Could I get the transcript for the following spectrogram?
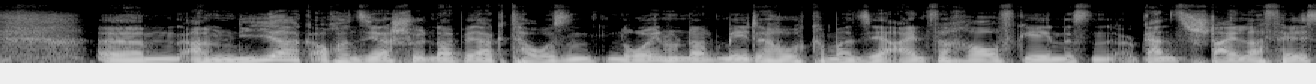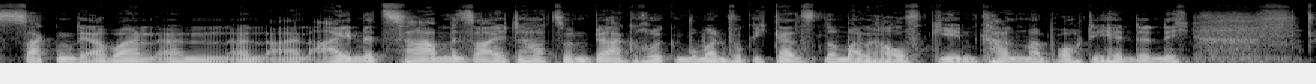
ähm, am Niak. Auch ein sehr schöner Berg, 1900 Meter hoch, kann man sehr einfach raufgehen. Das ist ein ganz steiler Felszacken, der aber ein, ein, ein, eine zahme Seite hat, so einen Bergrücken, wo man wirklich ganz normal raufgehen kann. Man braucht die Hände nicht.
